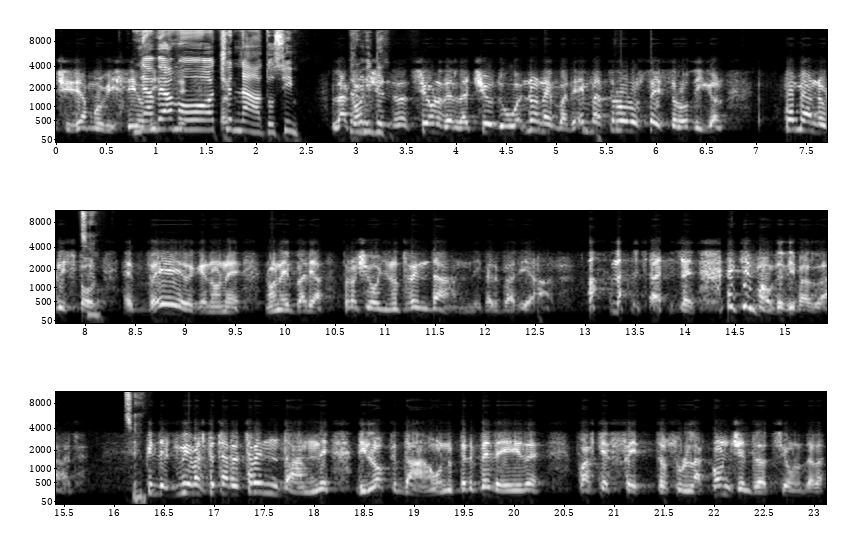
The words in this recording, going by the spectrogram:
ci siamo visti... Ne avevamo accennato, sì. La concentrazione della CO2 non è variata, infatti loro stessi lo dicono. Come hanno risposto? Sì. È vero che non è, non è variata, però ci vogliono 30 anni per variare. e che modo di parlare? Sì. Quindi dobbiamo aspettare 30 anni di lockdown per vedere qualche effetto sulla concentrazione della,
